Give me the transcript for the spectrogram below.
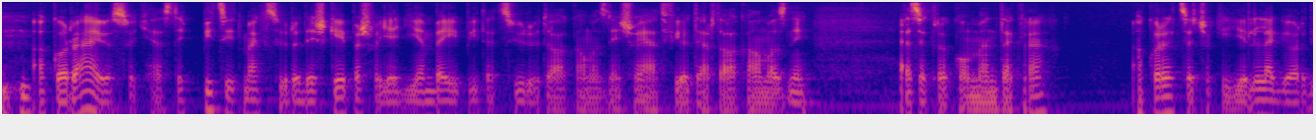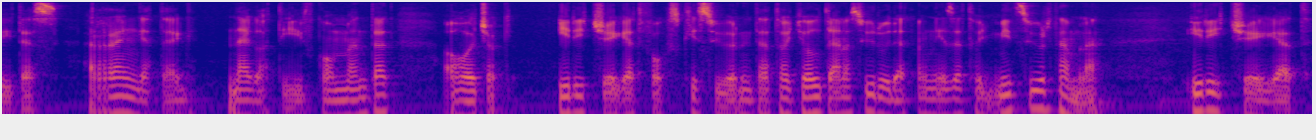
uh-huh. akkor rájössz, hogy ha ezt egy picit megszűröd, és képes vagy egy ilyen beépített szűrőt alkalmazni, egy saját filtert alkalmazni ezekre a kommentekre, akkor egyszer csak így legördítesz rengeteg negatív kommentet, ahol csak irítséget fogsz kiszűrni. Tehát, hogyha utána szűrődet megnézed, hogy mit szűrtem le, irítséget,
